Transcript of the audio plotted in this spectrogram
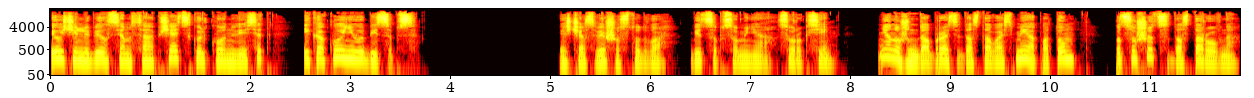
и очень любил всем сообщать, сколько он весит и какой у него бицепс. «Я сейчас вешу 102, бицепс у меня 47. Мне нужно добрать до 108, а потом подсушиться до 100 ровно.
